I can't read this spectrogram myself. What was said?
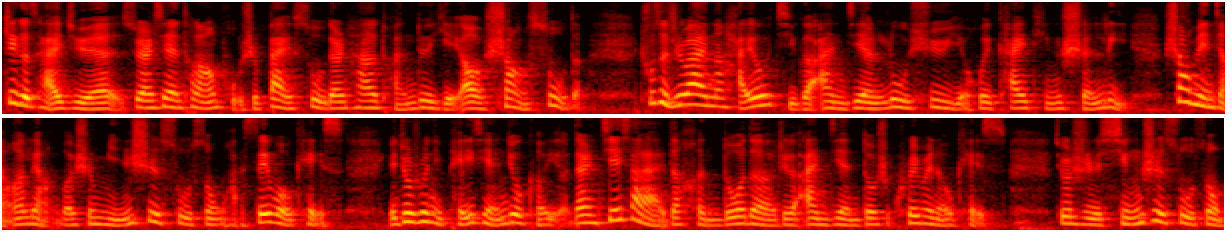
这个裁决虽然现在特朗普是败诉，但是他的团队也要上诉的。除此之外呢，还有几个案件陆续也会开庭审理。上面讲了两个是民事诉讼，哈，civil case，也就是说你赔钱就可以了。但是接下来的很多的这个案件都是 criminal case。就是刑事诉讼，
